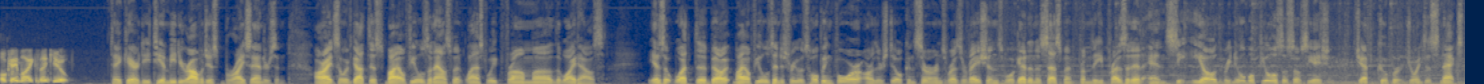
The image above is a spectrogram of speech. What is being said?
Okay, Mike, thank you. Take care, DTN meteorologist Bryce Anderson. All right, so we've got this biofuels announcement last week from uh, the White House. Is it what the biofuels industry was hoping for? Are there still concerns, reservations? We'll get an assessment from the president and CEO of the Renewable Fuels Association. Geoff Cooper joins us next.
